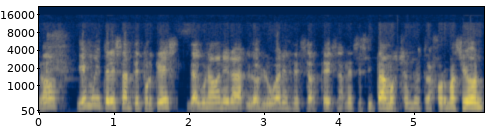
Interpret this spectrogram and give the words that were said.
¿no? Y es muy interesante porque es, de alguna manera, los lugares de certeza. Necesitamos en nuestra formación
